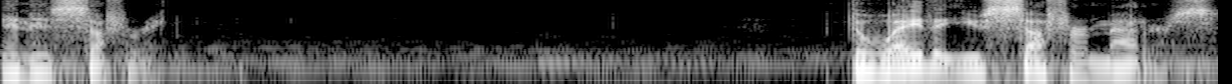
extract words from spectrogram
in his suffering. The way that you suffer matters.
